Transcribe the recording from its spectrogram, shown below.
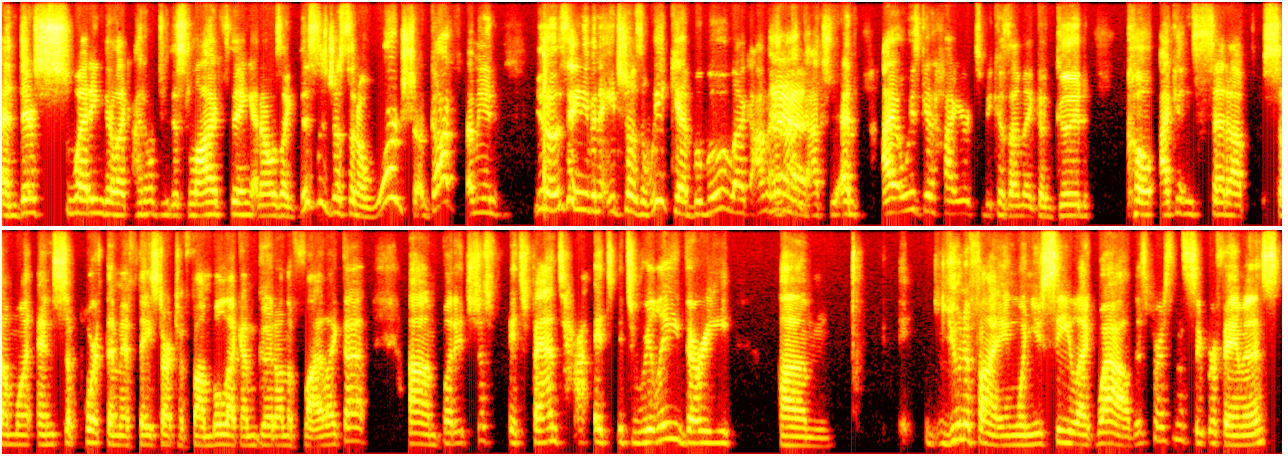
and they're sweating. They're like, I don't do this live thing. And I was like, this is just an award show. God, I mean, you know, this ain't even eight shows a week yet, boo boo. Like, I'm, and I got you. And I always get hired to because I'm like a good co I can set up someone and support them if they start to fumble like I'm good on the fly like that. Um but it's just it's fantastic it's it's really very um unifying when you see like wow this person's super famous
